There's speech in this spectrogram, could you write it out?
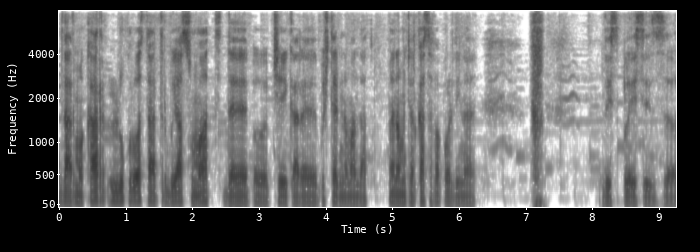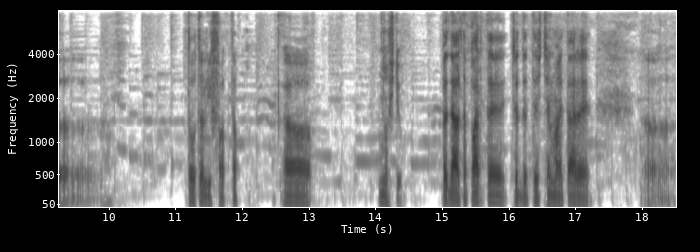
dar măcar lucrul ăsta ar trebui asumat de uh, cei care își termină mandatul. Man, am încercat să fac ordine. This place is uh, totally fucked up. Uh, nu știu. Pe de altă parte, ce detest cel mai tare uh,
